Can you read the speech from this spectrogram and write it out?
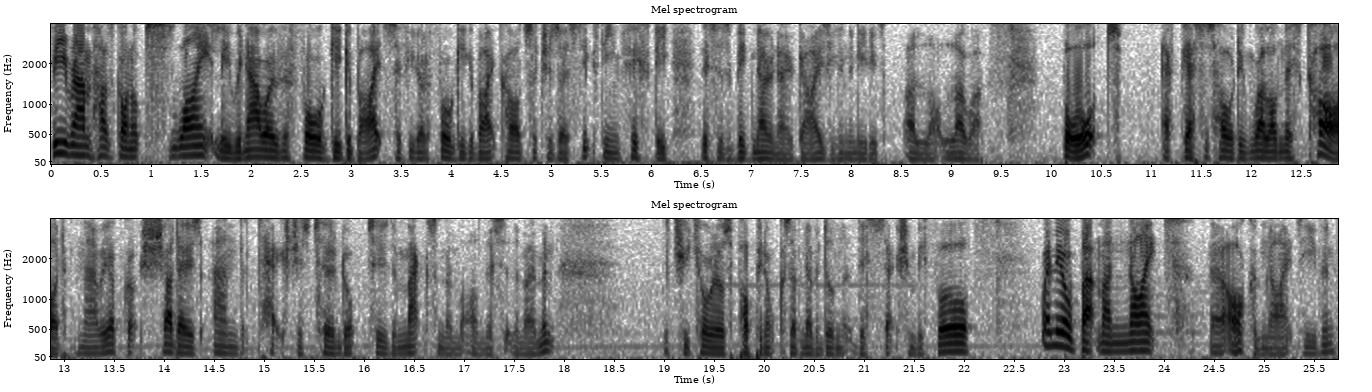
VRAM has gone up slightly, we're now over 4 gigabytes, so if you've got a 4 gigabyte card such as a 1650, this is a big no-no guys, you're going to need it a lot lower. But FPS is holding well on this card. Now we have got shadows and textures turned up to the maximum on this at the moment. The tutorial's popping up because I've never done this section before. When the old Batman Knight, uh, Arkham Knight even,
